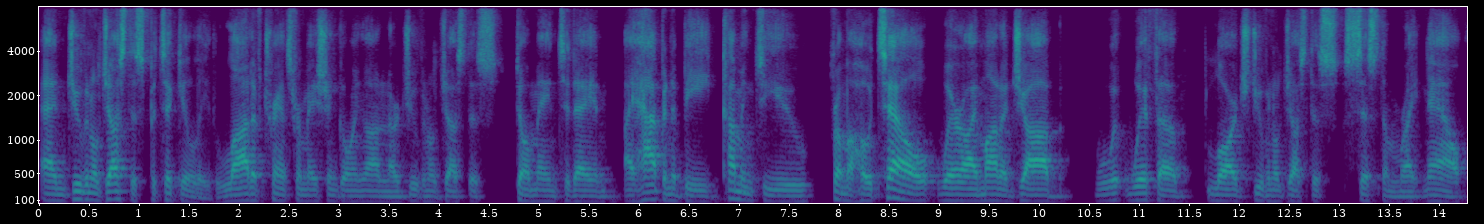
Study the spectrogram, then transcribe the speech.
and juvenile justice, particularly. A lot of transformation going on in our juvenile justice domain today. And I happen to be coming to you from a hotel where I'm on a job w- with a large juvenile justice system right now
